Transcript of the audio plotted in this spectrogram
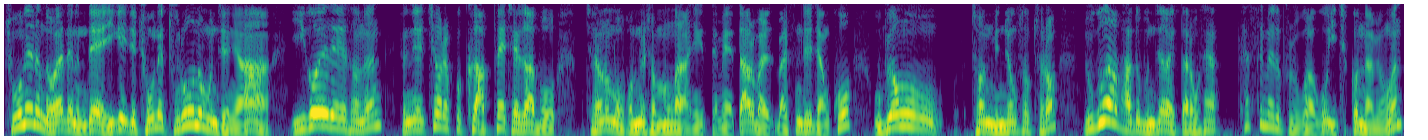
존에는 넣어야 되는데 이게 이제 존에 들어오는 문제냐 이거에 대해서는 굉장히 치열했고 그 앞에 제가 뭐 저는 뭐 법률 전문가는 아니기 때문에 따로 말, 말씀드리지 않고 우병우 전 민정수석처럼 누구나 봐도 문제가 있다라고 생각했음에도 불구하고 이 직권 남용은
